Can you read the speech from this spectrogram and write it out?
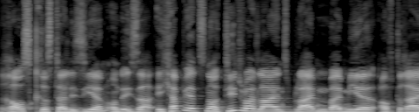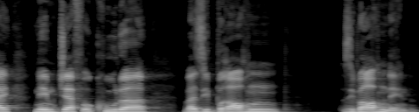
rauskristallisieren. Und ich sag, ich habe jetzt noch Detroit Lions bleiben bei mir auf drei, nehmen Jeff Okuda, weil sie brauchen, sie brauchen den.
